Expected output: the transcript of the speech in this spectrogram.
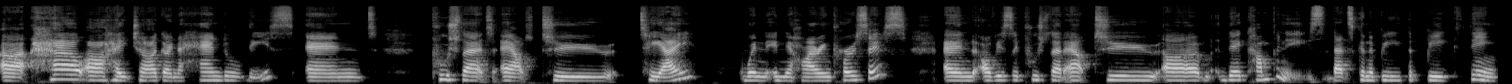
Uh, how are HR going to handle this and push that out to TA when in the hiring process and obviously push that out to um, their companies. That's going to be the big thing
